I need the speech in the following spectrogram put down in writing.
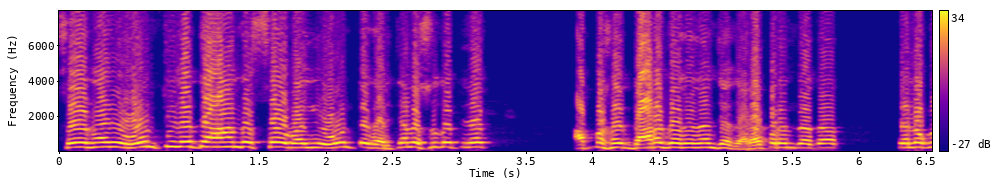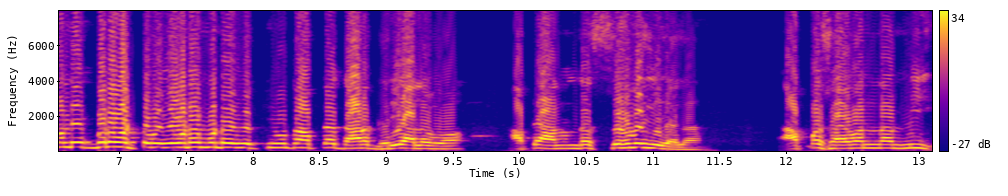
सहभागी होऊन तिथं त्या आनंदात सहभागी होऊन त्या घरच्यांना सुद्धा त्याच्यात आप्पासाहेब दारात जातात त्यांच्या घरापर्यंत जातात त्या लोकांना एक बरं वाटतं एवढा मोठा व्यक्ती होता आपल्या दारात घरी आला बुवा आपल्या आनंदात सहभागी झाला. आप्पासाहेबांना मी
